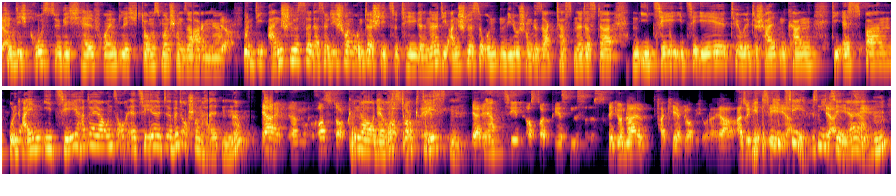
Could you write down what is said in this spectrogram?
Finde ich großzügig, hellfreundlich, da muss man schon sagen. Und die Anschlüsse, das ist natürlich schon ein Unterschied zu Tegel, ne? Die Anschlüsse unten, wie du schon gesagt hast, ne, dass da ein IC, ICE theoretisch halten kann, die S-Bahn. Und ein IC hat er ja uns auch erzählt, wird auch schon halten, ne? Ja, ähm, Rostock. Genau, der Rostock, Rostock Dresden. Ja, der ja. IC Rostock Dresden ist, ist Regionalverkehr, glaube ich, oder ja. Also IC. Ist ein IC, ja. ist ein IC, ja, ja. Ja, mhm.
